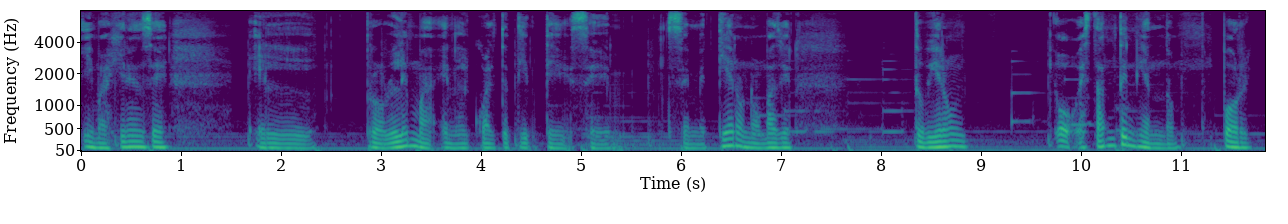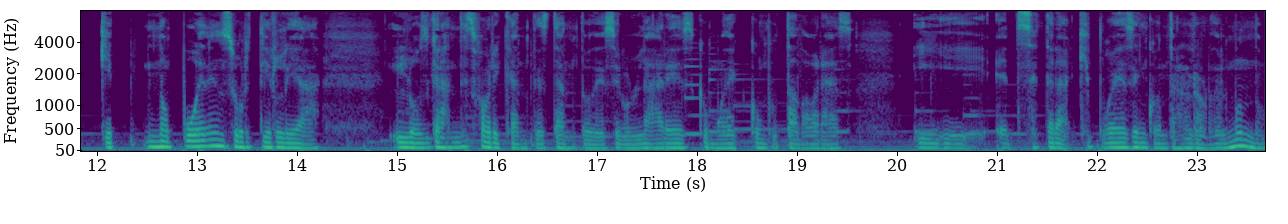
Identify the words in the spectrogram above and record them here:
imagínense el problema en el cual se, se metieron, o más bien tuvieron o están teniendo porque no pueden surtirle a los grandes fabricantes tanto de celulares como de computadoras y etcétera que puedes encontrar alrededor del mundo.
